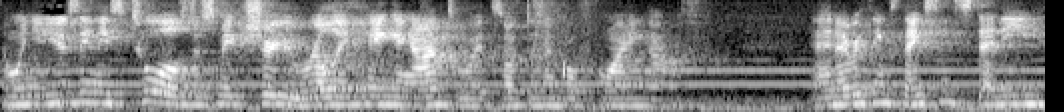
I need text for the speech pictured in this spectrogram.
And when you're using these tools, just make sure you're really hanging onto it so it doesn't go flying off. And everything's nice and steady,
